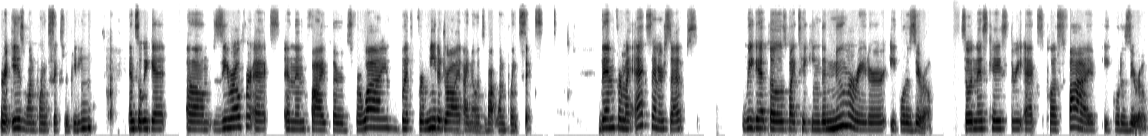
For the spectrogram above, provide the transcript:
or it is 1.6 repeating. And so we get um, zero for X and then five thirds for Y. But for me to draw it, I know it's about 1.6. Then for my X-intercepts, we get those by taking the numerator equal to zero. So in this case, 3x plus 5 equal to 0.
